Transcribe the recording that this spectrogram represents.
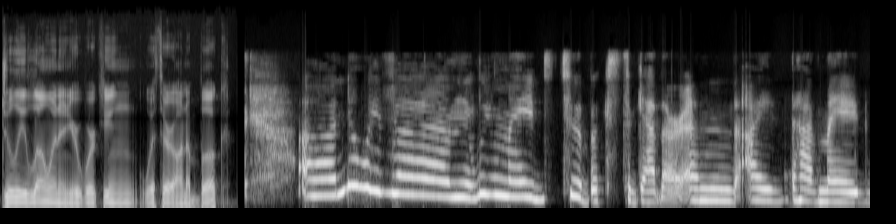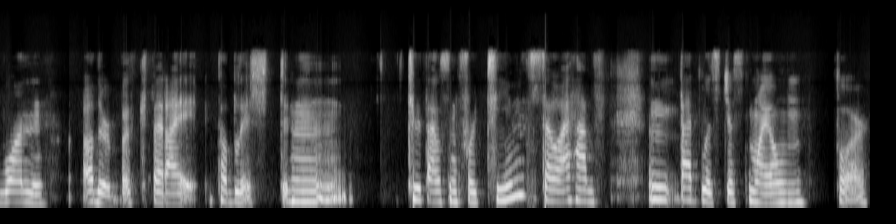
Julie Lowen and you're working with her on a book? Uh, no, we've um, we've made two books together, and I have made one other book that I published in 2014. So I have, and that was just my own for,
